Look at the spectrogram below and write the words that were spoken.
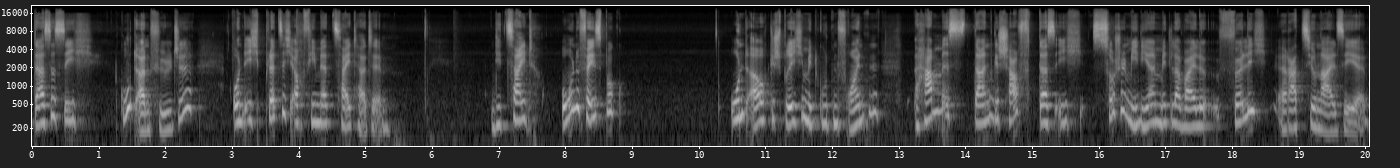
dass es sich gut anfühlte und ich plötzlich auch viel mehr Zeit hatte. Die Zeit ohne Facebook und auch Gespräche mit guten Freunden haben es dann geschafft, dass ich Social Media mittlerweile völlig rational sehe.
